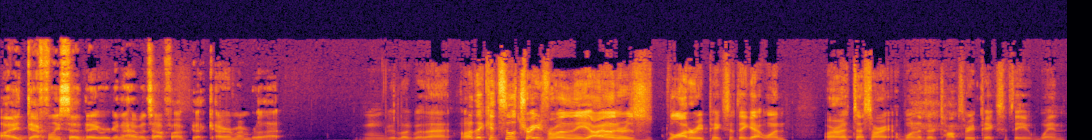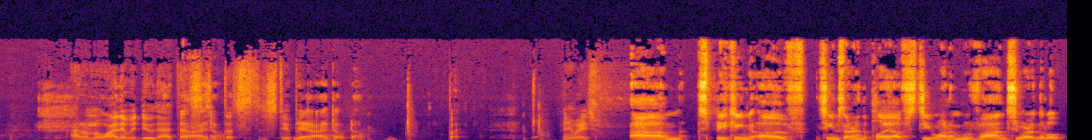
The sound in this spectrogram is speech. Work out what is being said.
I definitely said they were gonna have a top five pick. I remember that. Mm, good luck with that. Well, they could still trade for one of the Islanders' lottery picks if they get one, or uh, sorry, one of their top three picks if they win. I don't know why they would do that. That's I don't- that's stupid. Yeah, I don't know. But, anyways, Um, speaking of teams that are in the playoffs, do you want to move on to our little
